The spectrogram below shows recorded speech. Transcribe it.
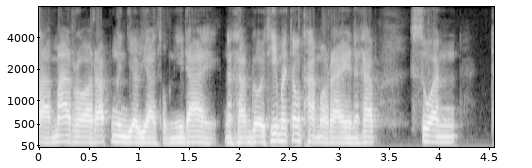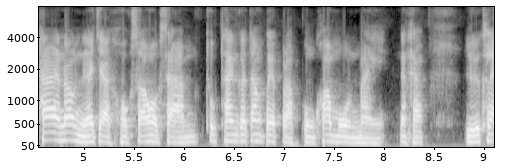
สามารถรอรับเงินเยียวยาตรงนี้ได้นะครับ โดยที่ไม่ต้องทำอะไรนะครับ ส่วน ถ้านอกเหนือจาก 6263 ทุกท่านก็ต้องไปปรับปรุงข้อมูลใหม่นะครับ หรือใคร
